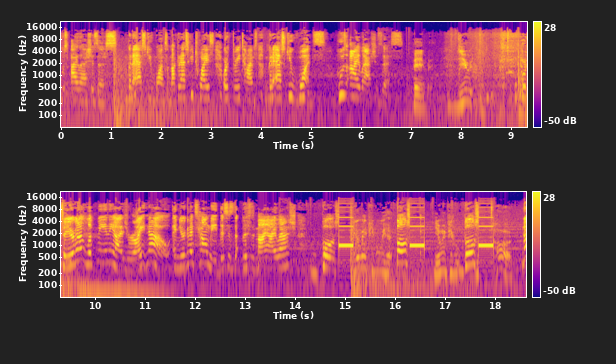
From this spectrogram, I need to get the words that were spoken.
Whose eyelash is this? I'm gonna ask you once. I'm not gonna ask you twice or three times. I'm gonna ask you once. Whose eyelash is this? Babe, do you... So you're gonna look me in the eyes right now, and you're gonna tell me this is the, this is my eyelash? Bullshit. You know how many people we have? Bullshit. You know how many people... Bullshit. Talk. No,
